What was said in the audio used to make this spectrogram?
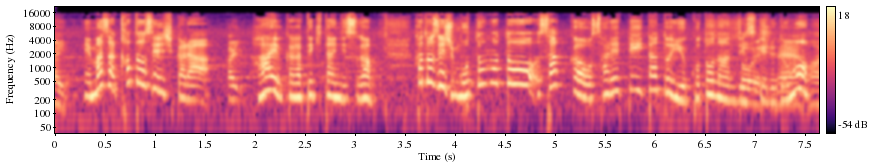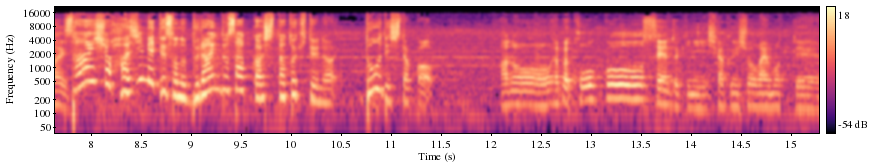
はい。えーまずは加藤選手から、はい。伺っていきたいんですが加藤選手、もともとサッカーをされていたということなんですけれども、ね。はい。最初、初めてそのブラインドサッカーした時というのはどうでしたか？あのやっぱり高校生の時に視覚に障害を持って、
